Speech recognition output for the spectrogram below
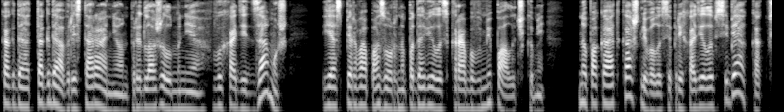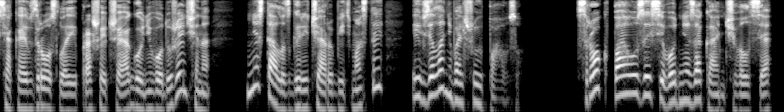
Когда тогда в ресторане он предложил мне выходить замуж, я сперва позорно подавилась крабовыми палочками, но пока откашливалась и приходила в себя, как всякая взрослая и прошедшая огонь и воду женщина, не стала сгоряча рубить мосты и взяла небольшую паузу. Срок паузы сегодня заканчивался,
